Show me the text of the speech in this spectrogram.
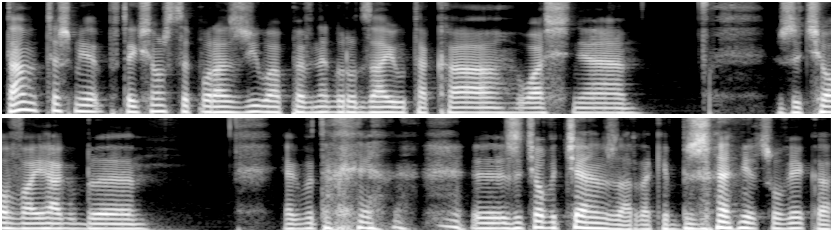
tam też mnie w tej książce poraziła pewnego rodzaju taka właśnie życiowa jakby jakby taki życiowy ciężar, takie brzemię człowieka,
